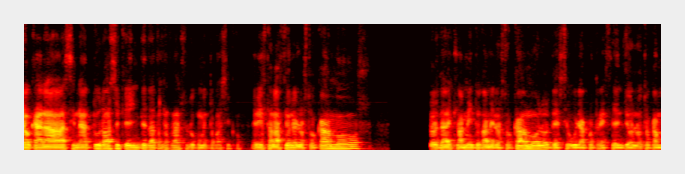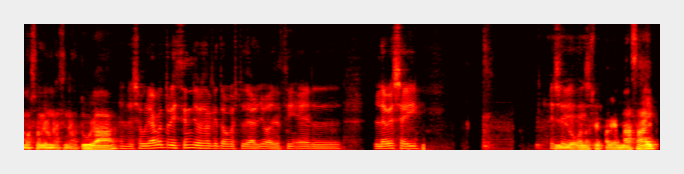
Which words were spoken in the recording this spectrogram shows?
Pero cada asignatura sí que intenta tratar su documento básico. En instalaciones los tocamos, los de aislamiento también los tocamos, los de seguridad contra incendios lo tocamos solo en una asignatura. El de seguridad contra incendios es el que tengo que estudiar yo, el, el, el de BSI. y luego no sé cuáles más hay,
